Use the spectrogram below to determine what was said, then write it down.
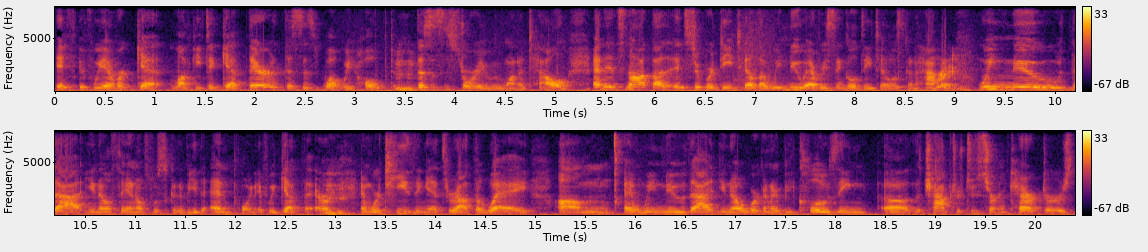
if if we ever get lucky to get there, this is what we hoped. Mm-hmm. This is the story we want to tell, and it's not that it's super detailed that we knew every single detail was going to happen. Right. We knew that you know Thanos was going to be the end point if we get there, mm-hmm. and we're teasing it throughout the way. Um, and we knew that you know we're going to be closing uh, the chapter to certain characters,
